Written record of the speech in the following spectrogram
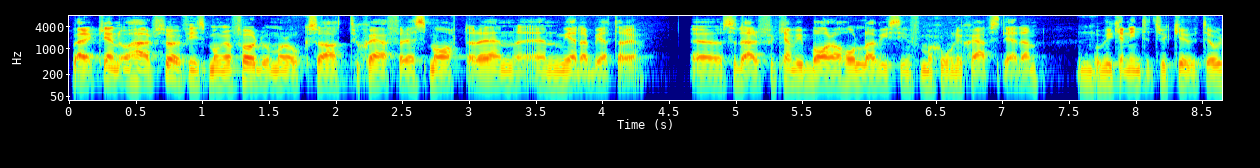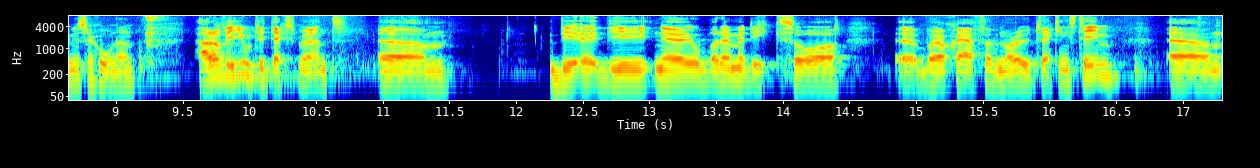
Verkligen, och här tror jag det finns många fördomar också att chefer är smartare än, än medarbetare. Eh, så därför kan vi bara hålla viss information i chefsleden mm. och vi kan inte trycka ut i organisationen. Här har vi gjort ett experiment. Um, vi, vi, när jag jobbade med Dick så uh, var jag chef över några utvecklingsteam Ehm, Ehm,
